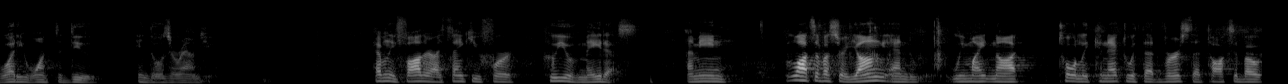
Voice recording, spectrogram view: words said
what he wants to do in those around you. Heavenly Father, I thank you for who you have made us. I mean, lots of us are young and we might not totally connect with that verse that talks about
